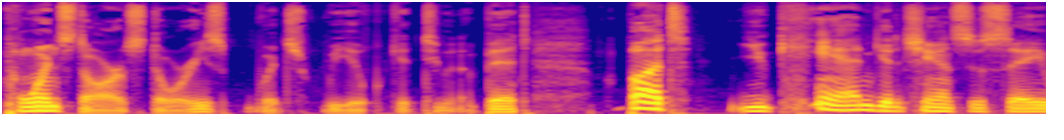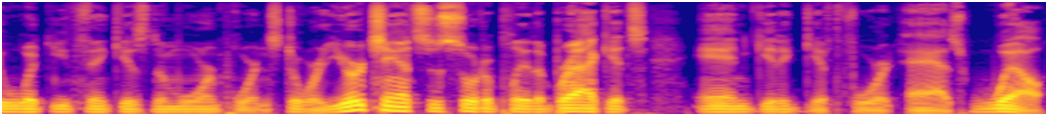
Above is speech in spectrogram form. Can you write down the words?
porn star stories, which we'll get to in a bit. But you can get a chance to say what you think is the more important story. Your chance to sort of play the brackets and get a gift for it as well.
